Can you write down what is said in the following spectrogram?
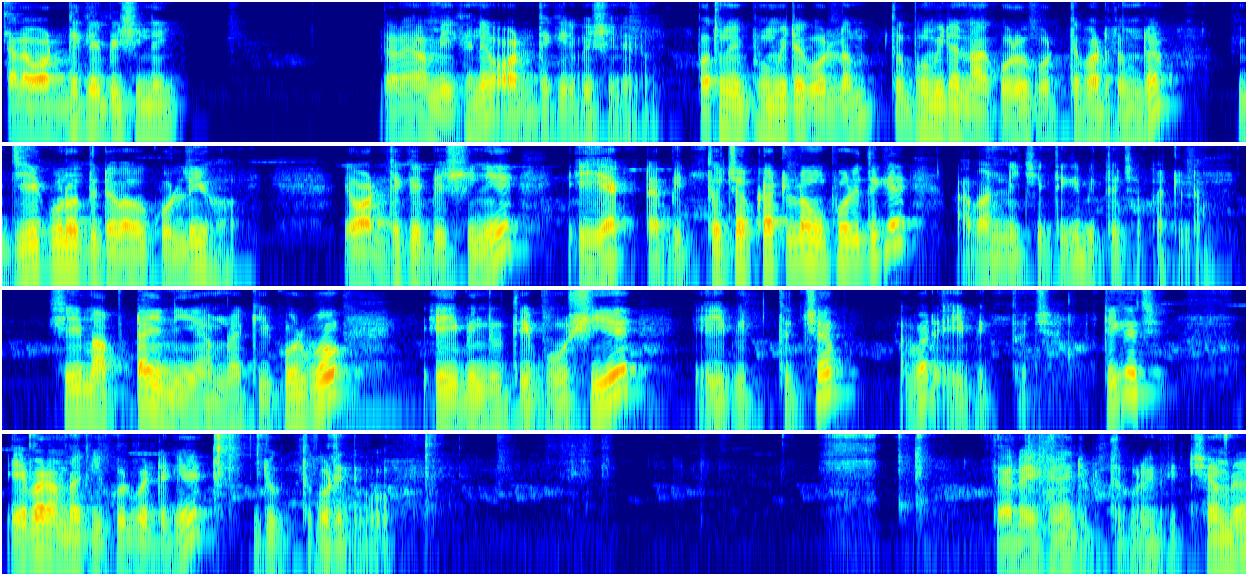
তাহলে অর্ধেকের বেশি নেই। তাহলে আমি এখানে অর্ধেকের বেশি নিলাম। প্রথমে ভূমিটা করলাম। তো ভূমিটা না করেও করতে পারো তোমরা। যে কোনো দুটো বাহু করলেই হবে। এই অর্ধেকের বেশি নিয়ে এই একটা বৃত্তচাপ কাটলাম উপরের দিকে, আবার নিচের দিকে বৃত্তচাপ কাটলাম। সেই মাপটাই নিয়ে আমরা কি করব? এই বিন্দুতে বসিয়ে এই বৃত্তচাপ, আবার এই বৃত্তচাপ, ঠিক আছে? এবার আমরা কি করব? এটাকে যুক্ত করে দেব। তাহলে এখানে যুক্ত করে দিচ্ছি আমরা।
